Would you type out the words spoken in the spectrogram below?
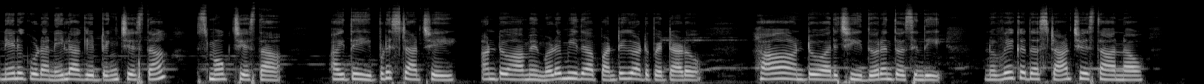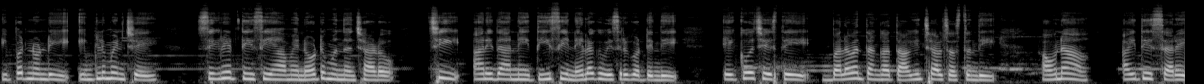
నేను కూడా నీలాగే డ్రింక్ చేస్తా స్మోక్ చేస్తా. అయితే ఇప్పుడే స్టార్ట్ చేయి అంటూ ఆమె మెడ మీద పంటిగాటు పెట్టాడు. హా అంటూ అరిచి దూరం తోసింది. నువ్వే కదా స్టార్ట్ చేస్తా అన్నావు ఇప్పటి నుండి ఇంప్లిమెంట్ చేయి. సిగరెట్ తీసి ఆమె నోటి ముందుంచాడు. ఛీ అని దాన్ని తీసి నేలకు విసిరిగొట్టింది. ఎక్కువ చేస్తే బలవంతంగా తాగించాల్సి వస్తుంది అవునా? అయితే సరే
